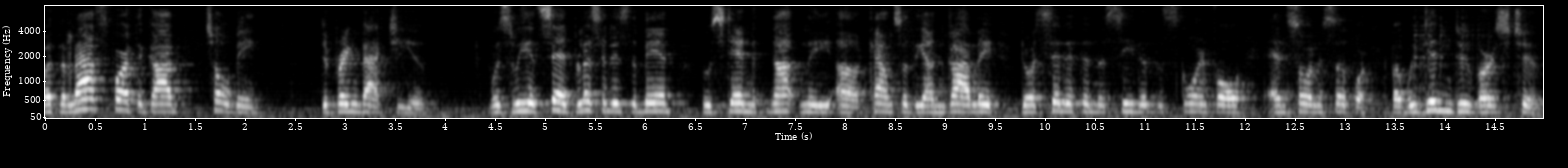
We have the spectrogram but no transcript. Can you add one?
But the last part that God told me to bring back to you was we had said, Blessed is the man who standeth not in the uh, counsel of the ungodly, nor sitteth in the seat of the scornful, and so on and so forth. But we didn't do verse 2.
